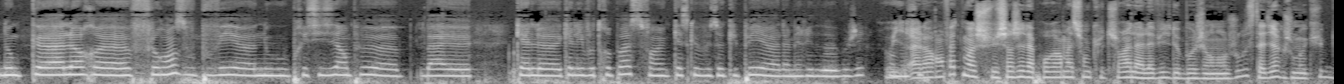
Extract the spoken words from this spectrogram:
Donc euh, alors Florence, vous pouvez nous préciser un peu bah, quel, quel est votre poste, enfin qu'est-ce que vous occupez à la mairie de Beaugé? Oui, alors en fait, moi, je suis chargée de la programmation culturelle à la ville de Beaugé en Anjou, c'est-à-dire que je m'occupe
